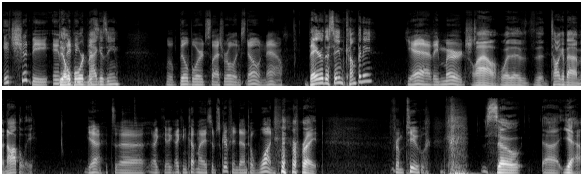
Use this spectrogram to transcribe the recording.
It should be. And Billboard this- magazine? Well, Billboard slash Rolling Stone now. They're the same company? Yeah, they merged. Wow. Well, uh, talk about a monopoly. Yeah, it's uh, I, I I can cut my subscription down to one right. from two. So, uh, yeah.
